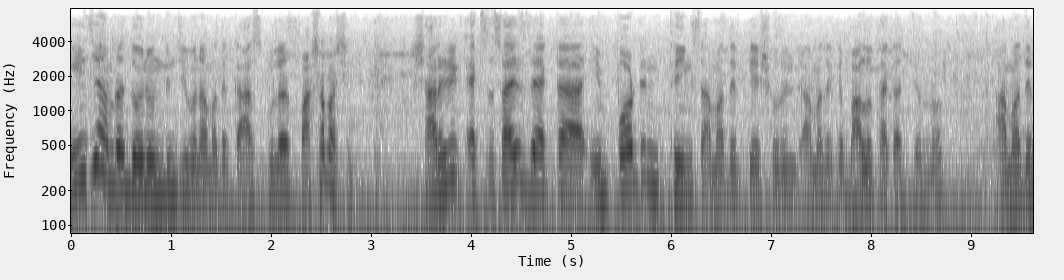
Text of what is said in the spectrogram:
এই যে আমরা দৈনন্দিন জীবন, আমাদের কাজগুলোর পাশাপাশি শারীরিক এক্সারসাইজ যে একটা ইম্পর্টেন্ট থিংস আমাদেরকে শরীর, আমাদেরকে ভালো থাকার জন্য আমাদের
